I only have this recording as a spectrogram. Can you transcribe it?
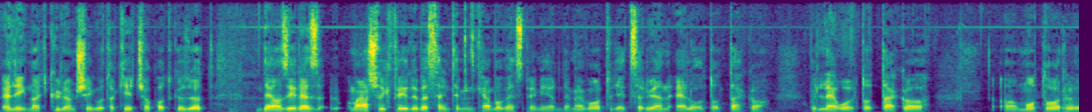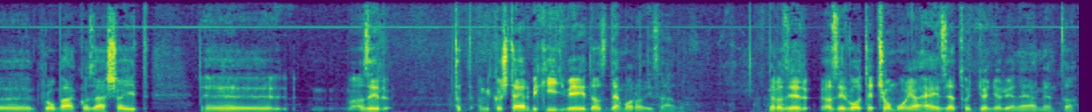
elég nagy különbség volt a két csapat között, de azért ez a második fél időben szerintem inkább a Veszprém érdeme volt, hogy egyszerűen eloltották a, vagy leoltották a, a motor ö, próbálkozásait. Ö, azért, tehát amikor Sterbik így véd, az demoralizáló. Mert azért, azért volt egy csomó olyan helyzet, hogy gyönyörűen elment a,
